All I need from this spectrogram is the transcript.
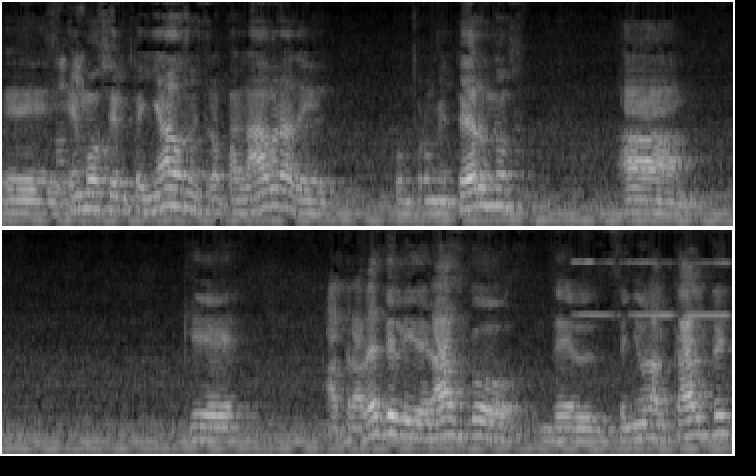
eh, hemos empeñado nuestra palabra de comprometernos a que a través del liderazgo del señor alcalde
